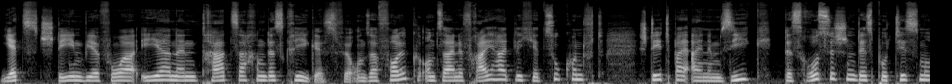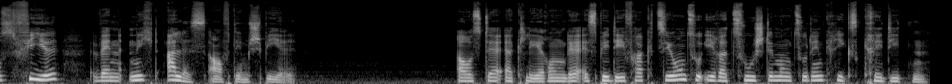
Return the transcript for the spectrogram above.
Jetzt stehen wir vor ehernen Tatsachen des Krieges. Für unser Volk und seine freiheitliche Zukunft steht bei einem Sieg des russischen Despotismus viel, wenn nicht alles auf dem Spiel aus der Erklärung der SPD-Fraktion zu ihrer Zustimmung zu den Kriegskrediten.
